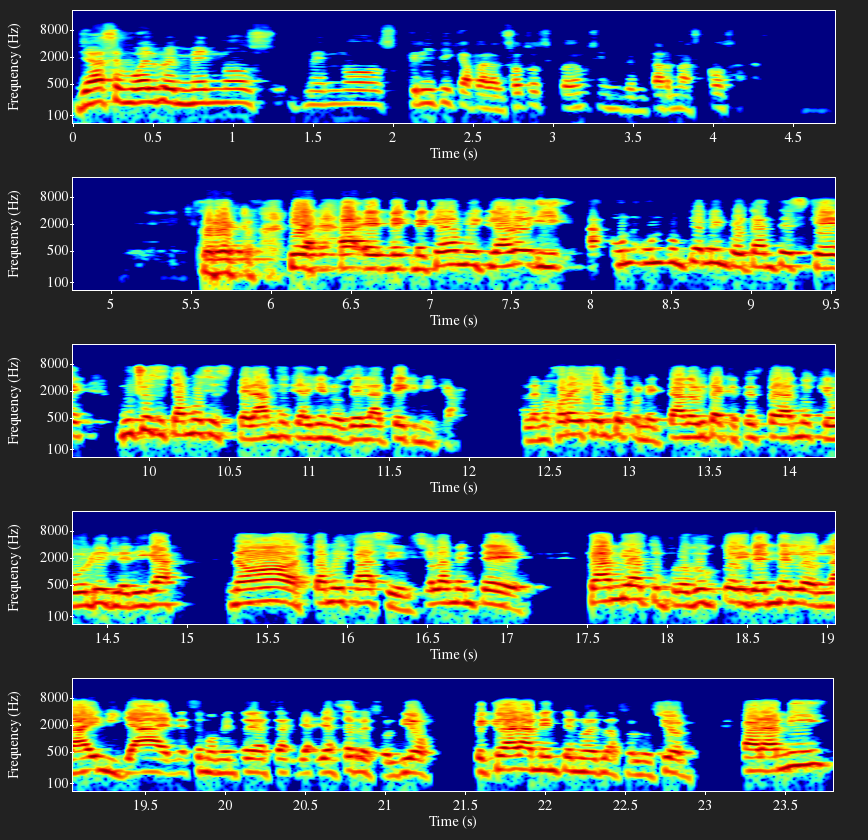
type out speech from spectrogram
ya se vuelve menos, menos crítica para nosotros y podemos inventar más cosas. Correcto. Mira, ah, eh, me, queda muy claro y ah, un, tema importante es que muchos estamos esperando que alguien nos dé la técnica. A lo mejor hay gente conectada ahorita que está esperando que Ulrich le diga, no, está muy fácil, solamente cambia tu producto y véndelo online y ya en ese momento ya, ya, se resolvió, que claramente no es la solución. Para mí,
